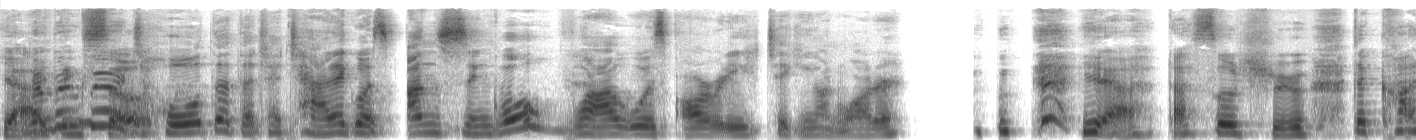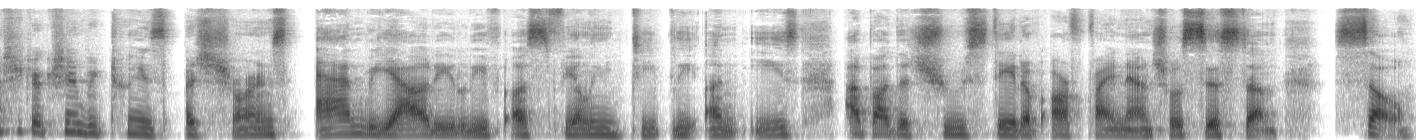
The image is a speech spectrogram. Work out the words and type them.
Yeah, Remember I think we so. were told that the Titanic was unsinkable while it was already taking on water. yeah, that's so true. The contradiction between assurance and reality leave us feeling deeply uneasy about the true state of our financial system. So,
